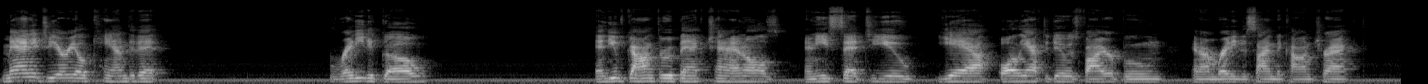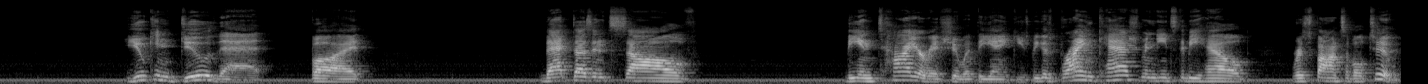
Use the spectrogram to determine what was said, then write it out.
managerial candidate ready to go, and you've gone through back channels, and he said to you, Yeah, all you have to do is fire Boone, and I'm ready to sign the contract. You can do that, but that doesn't solve the entire issue with the Yankees because Brian Cashman needs to be held responsible too.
